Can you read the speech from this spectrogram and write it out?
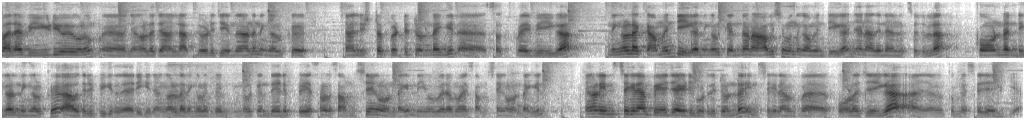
പല വീഡിയോകളും ഞങ്ങളുടെ ചാനൽ അപ്ലോഡ് ചെയ്യുന്നതാണ്. നിങ്ങൾക്ക് ചാനൽ ഇഷ്ടപ്പെട്ടിട്ടുണ്ടെങ്കിൽ സബ്സ്ക്രൈബ് ചെയ്യുക. നിങ്ങളുടെ കമന്റ് ചെയ്യുക നിങ്ങൾക്ക് എന്താണ് ആവശ്യമെന്ന് കമന്റ് ചെയ്യുക. ഞാൻ അതിനനുസരിച്ചുള്ള കോണ്ടന്റുകൾ നിങ്ങൾക്ക് അവതരിപ്പിക്കുന്നതായിരിക്കും. ഞങ്ങളുടെ നിങ്ങൾ നിങ്ങൾക്ക് എന്തെങ്കിലും പേഴ്സണൽ സംശയങ്ങളുണ്ടെങ്കിൽ നിയമപരമായ സംശയങ്ങളുണ്ടെങ്കിൽ ഞങ്ങൾ ഇൻസ്റ്റഗ്രാം പേജ് ഐ ഡി കൊടുത്തിട്ടുണ്ട് ഇൻസ്റ്റഗ്രാം ഫോളോ ചെയ്യുക ഞങ്ങൾക്ക് മെസ്സേജ് അയയ്ക്കുക.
